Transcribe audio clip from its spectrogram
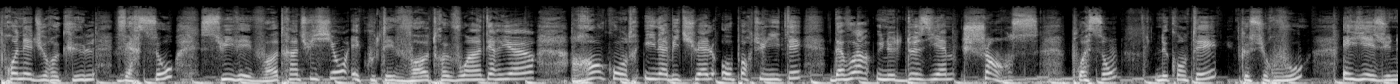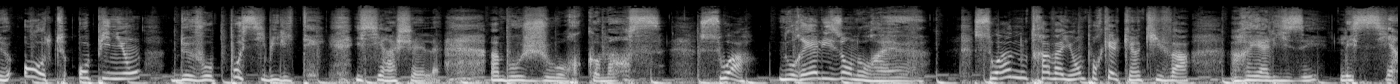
prenez du recul. Verseau, suivez votre intuition, écoutez votre voix intérieure, rencontre inhabituelle, opportunité d'avoir une deuxième chance. Poisson, ne comptez que sur vous, ayez une haute opinion de vos possibilités. Ici Rachel, un beau jour commence. Soit nous réalisons nos rêves, soit nous travaillons pour quelqu'un qui va réaliser les siens.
